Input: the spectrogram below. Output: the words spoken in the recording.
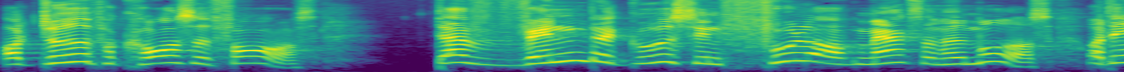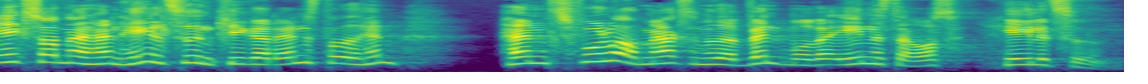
og døde på korset for os, der vendte Gud sin fulde opmærksomhed mod os. Og det er ikke sådan, at han hele tiden kigger et andet sted hen. Hans fulde opmærksomhed er vendt mod hver eneste af os hele tiden.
